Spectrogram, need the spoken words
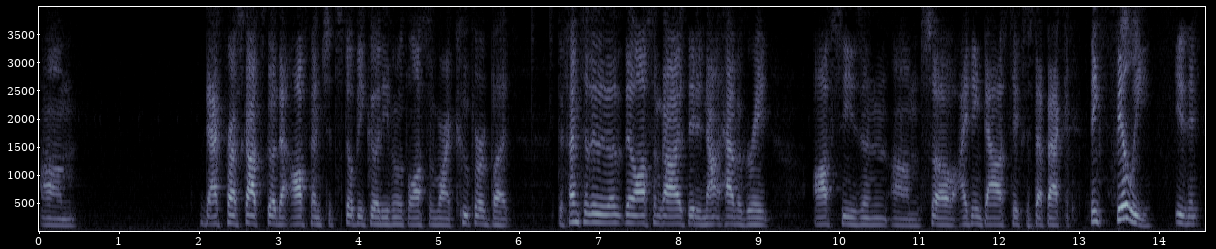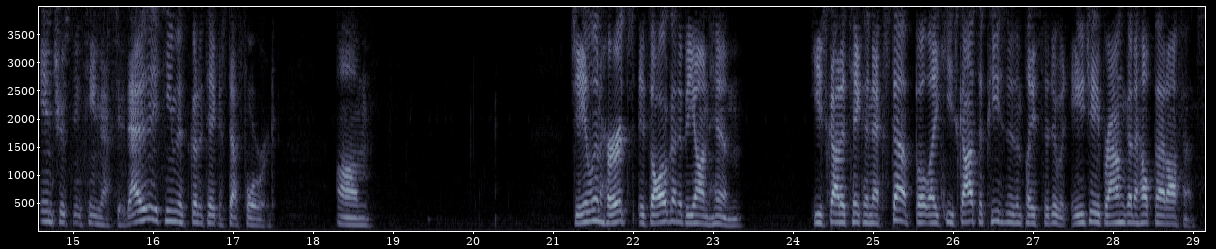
Um, Dak Prescott's good. That offense should still be good, even with the loss of Amari Cooper. But defensively, they lost some guys. They did not have a great offseason. Um, so I think Dallas takes a step back. I think Philly is an interesting team next year. That is a team that's going to take a step forward. Um, Jalen Hurts, it's all going to be on him. He's got to take the next step, but like he's got the pieces in place to do it. AJ Brown going to help that offense.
